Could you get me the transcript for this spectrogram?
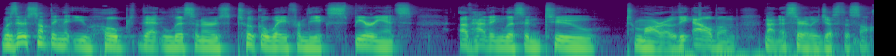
was there something that you hoped that listeners took away from the experience of having listened to Tomorrow, the album, not necessarily just the song?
